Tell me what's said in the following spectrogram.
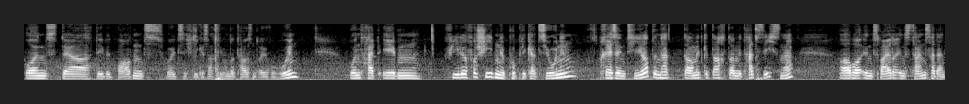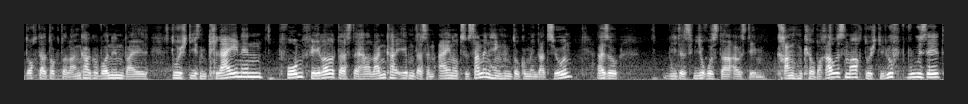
Und der David Bardens wollte sich, wie gesagt, die 100.000 Euro holen und hat eben viele verschiedene Publikationen präsentiert und hat damit gedacht, damit hat sich's. Ne? Aber in zweiter Instanz hat dann doch der Dr. Lanka gewonnen, weil durch diesen kleinen Formfehler, dass der Herr Lanka eben das in einer zusammenhängenden Dokumentation, also wie das Virus da aus dem kranken Körper rausmacht, durch die Luft wuselt,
